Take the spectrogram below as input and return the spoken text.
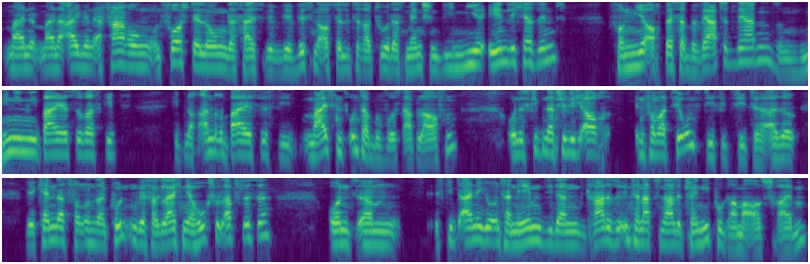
meine, meine eigenen Erfahrungen und Vorstellungen. Das heißt, wir, wir wissen aus der Literatur, dass Menschen, die mir ähnlicher sind, von mir auch besser bewertet werden. So ein Minimi-Bias, sowas gibt's gibt noch andere Biases, die meistens unterbewusst ablaufen. Und es gibt natürlich auch Informationsdefizite. Also wir kennen das von unseren Kunden, wir vergleichen ja Hochschulabschlüsse und ähm, es gibt einige Unternehmen, die dann gerade so internationale Trainee-Programme ausschreiben,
